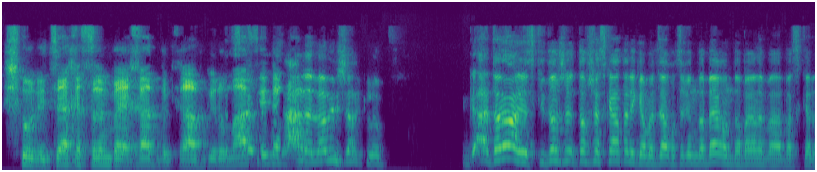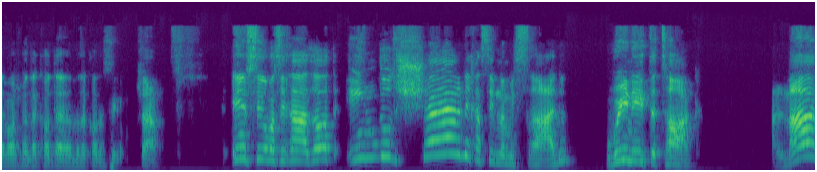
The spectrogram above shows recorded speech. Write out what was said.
שהוא ניצח 21 בקרב, כאילו מה עשית? לא נשאר כלום. אתה יודע, טוב שהזכרת לי גם את זה, אנחנו צריכים לדבר, אני מדבר עליו ממש בדקות הסיום. עכשיו, עם סיום השיחה הזאת, אינדוס שר נכנסים למשרד, we need to talk. על מה?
